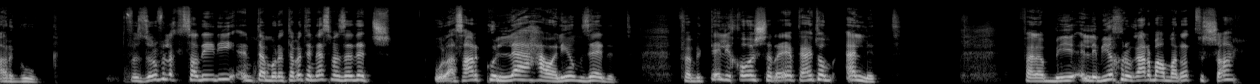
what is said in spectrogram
أرجوك. في الظروف الاقتصادية دي أنت مرتبات الناس ما زادتش والأسعار كلها حواليهم زادت. فبالتالي القوه الشرائية بتاعتهم قلت. فلو بي... اللي بيخرج أربع مرات في الشهر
